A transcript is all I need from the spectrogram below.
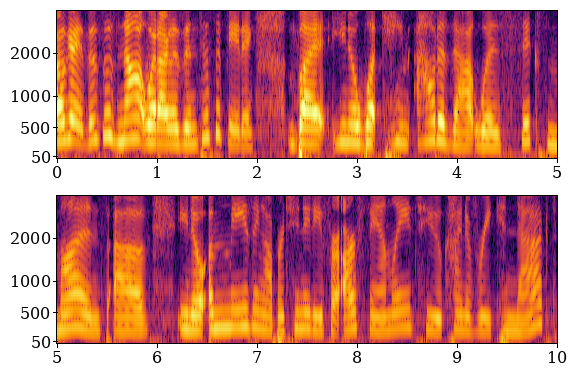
Okay, this is not what I was anticipating. But, you know, what came out of that was six months of, you know, amazing opportunity for our family to kind of reconnect.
